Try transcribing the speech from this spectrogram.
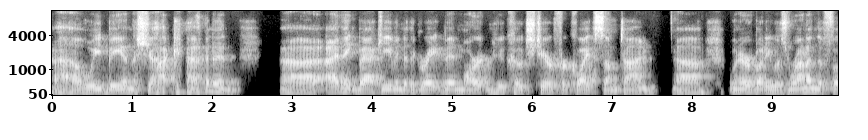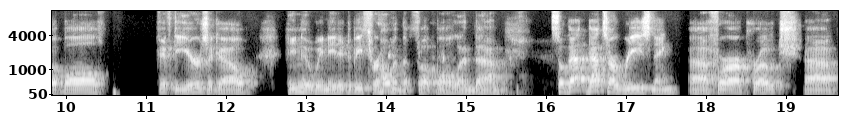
uh, we'd be in the shotgun. And uh, I think back even to the great Ben Martin, who coached here for quite some time, uh, when everybody was running the football 50 years ago, he knew we needed to be throwing the football. And um, so that that's our reasoning uh, for our approach. Uh,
